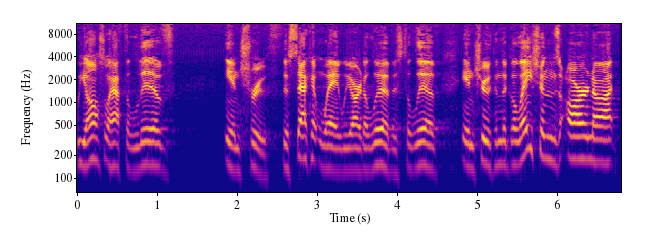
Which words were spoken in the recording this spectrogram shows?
we also have to live in truth. The second way we are to live is to live in truth. And the Galatians are not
